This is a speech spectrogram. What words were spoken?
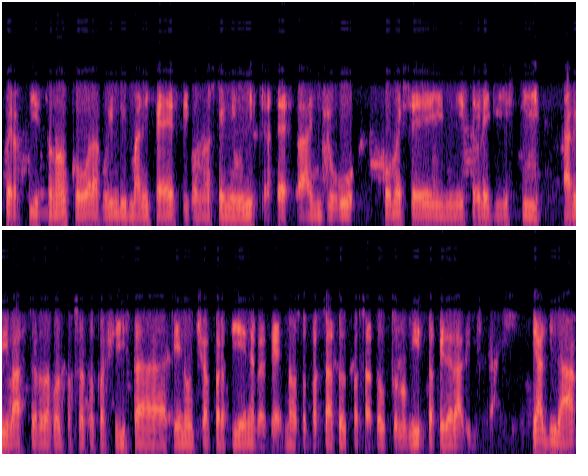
persistono ancora, quindi manifesti con i nostri ministri a testa in giù, come se i ministri leghisti arrivassero da quel passato fascista che non ci appartiene perché il nostro passato è il passato autonomista federalista. E al di là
